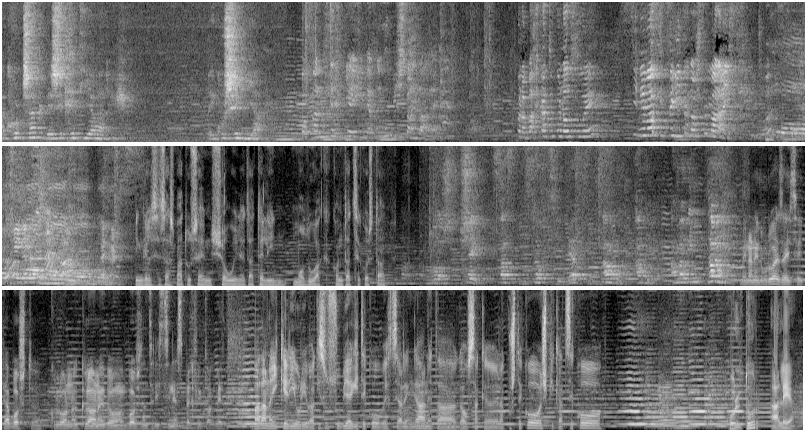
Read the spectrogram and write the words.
bakotsak be sekretia badu. Bekusegia. Antzerkia egin behar dugu biztan da, eh? Bara, barkatuko nauzue, zinema zitz egiten hasten maraiz. Ingelesez asmatu zen showin eta telin moduak kontatzeko ez da. Baina helburua ez aizaita bost klon, klon edo bost dantzari zinez perfektuak behar. Bada nahikeri hori, bakizu zubia egiteko bertzearen gan eta gauzak erakusteko, esplikatzeko. Kultur alea.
